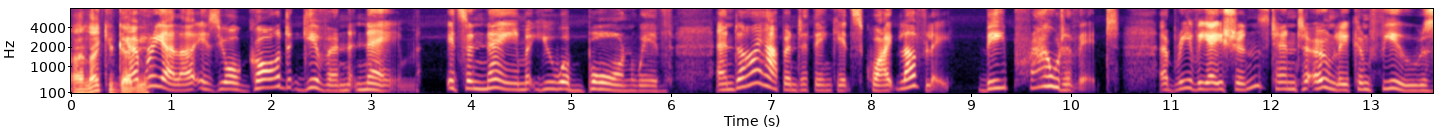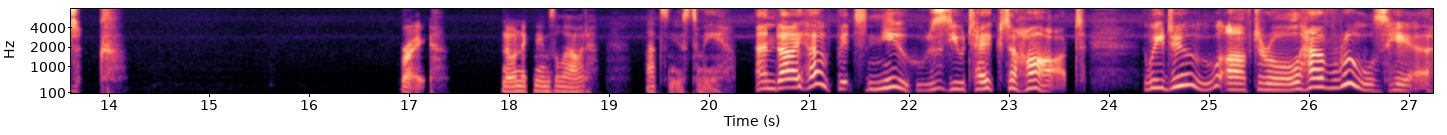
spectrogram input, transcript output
I like you, Gabby. Gabriella is your God given name. It's a name you were born with, and I happen to think it's quite lovely. Be proud of it. Abbreviations tend to only confuse. Right. No nicknames allowed. That's news to me. And I hope it's news you take to heart. We do, after all, have rules here,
